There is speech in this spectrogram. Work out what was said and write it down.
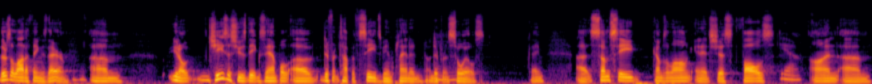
there's a lot of things there. Um, you know, Jesus used the example of different type of seeds being planted on different soils. Okay, uh, some seed comes along and it just falls Yeah. on um,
